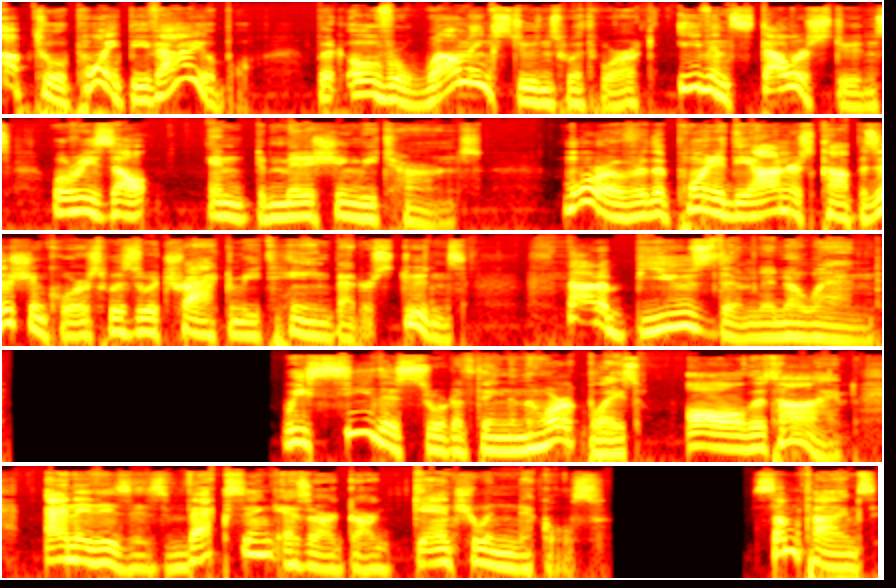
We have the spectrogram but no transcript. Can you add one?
up to a point, be valuable but overwhelming students with work, even stellar students, will result in diminishing returns. Moreover, the point of the honors composition course was to attract and retain better students, not abuse them to no end. We see this sort of thing in the workplace all the time, and it is as vexing as our gargantuan nickels. Sometimes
